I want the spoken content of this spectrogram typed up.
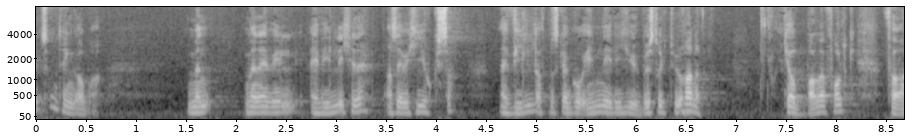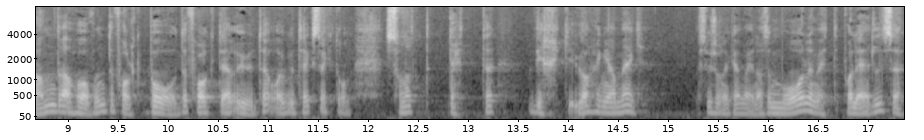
ut som ting går bra. Men, men jeg, vil, jeg, vil, ikke det. Altså, Jeg vil ikke jukse. Jeg vil at vi skal gå inn i de dype strukturene. Jobbe med folk. Forandre hodene til folk. Både folk der ute og i biblioteksektoren. Sånn at dette virker uavhengig av meg. Hvis du skjønner hva jeg mener. Altså Målet mitt på ledelse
